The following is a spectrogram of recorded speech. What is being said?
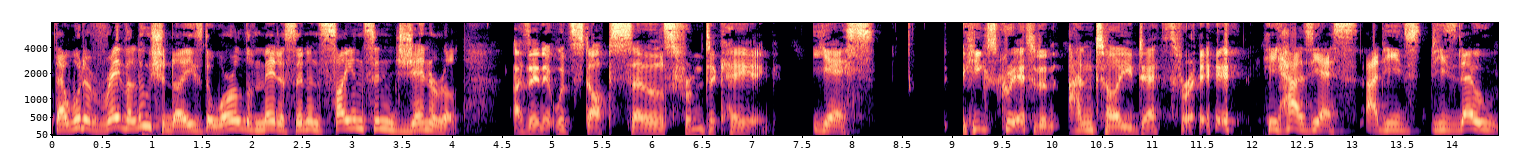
that would have revolutionized the world of medicine and science in general. As in, it would stop cells from decaying. Yes, He's created an anti-death ray. He has, yes, and he's he's now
